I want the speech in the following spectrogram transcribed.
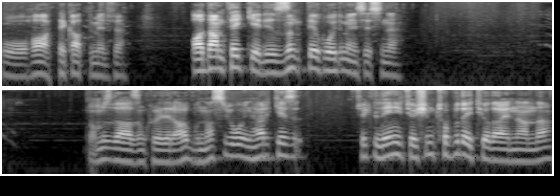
Oha tek attım herife. Adam tek yedi. Zınk diye koydum ensesine. Tutmamız lazım kuleleri. Abi bu nasıl bir oyun? Herkes sürekli lane itiyor. Şimdi topu da itiyorlar aynı anda.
